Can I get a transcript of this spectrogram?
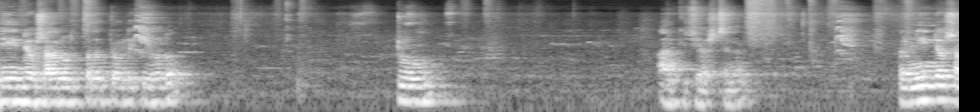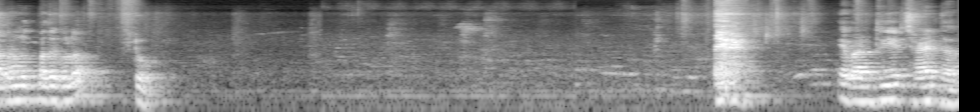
নির্ণয় সাধারণ উৎপাদক তাহলে কি হলো? টু আর কিছু আসছে না। মানে নির্ণয় সাধারণ উৎপাদক হলো টু এবার দুইয়ের ছায়ের ধাপ,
